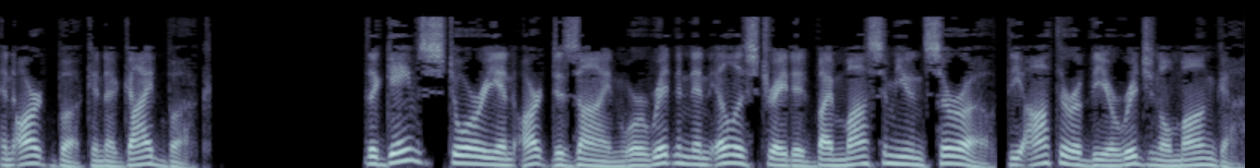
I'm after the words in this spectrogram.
an art book and a guidebook. The game's story and art design were written and illustrated by Masamune Shirow, the author of the original manga.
